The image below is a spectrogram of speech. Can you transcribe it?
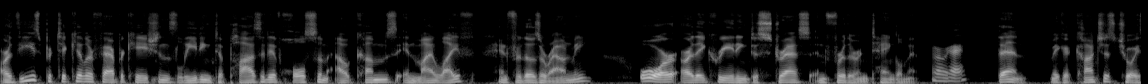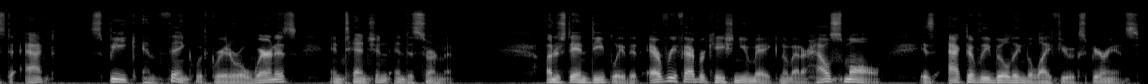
are these particular fabrications leading to positive, wholesome outcomes in my life and for those around me? Or are they creating distress and further entanglement? Okay. Then, make a conscious choice to act speak, and think with greater awareness, intention, and discernment. Understand deeply that every fabrication you make, no matter how small, is actively building the life you experience.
